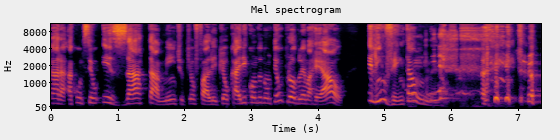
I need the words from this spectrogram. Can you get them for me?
Cara, aconteceu exatamente o que eu falei, porque o Cari, quando não tem um problema real, ele inventa um, né? então,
